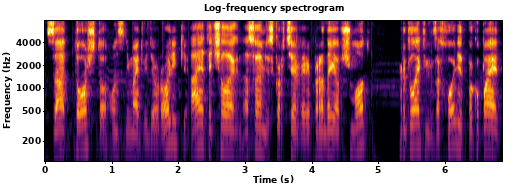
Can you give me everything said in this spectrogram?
за то, что он снимает видеоролики, а этот человек на своем дискорд сервере продает шмот, Редлайтинг заходит, покупает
